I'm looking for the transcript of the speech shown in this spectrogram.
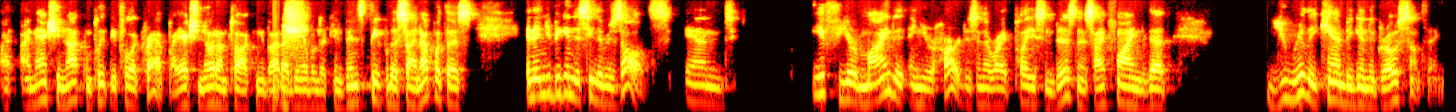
I, am actually not completely full of crap. I actually know what I'm talking about. I've been able to convince people to sign up with us. And then you begin to see the results. And if your mind and your heart is in the right place in business, I find that you really can begin to grow something.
